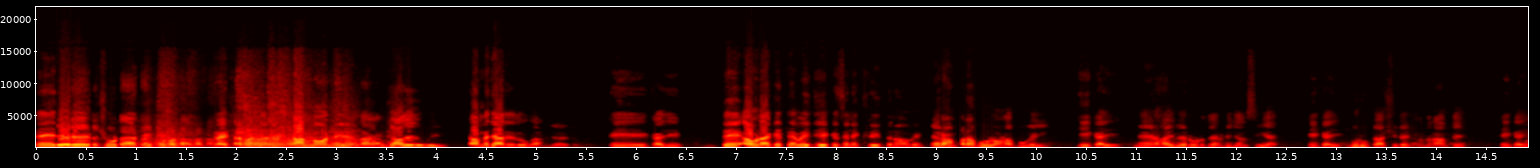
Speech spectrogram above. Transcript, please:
ਤੇ ਇਹ ਰੇਟ ਛੋਟਾ ਟਰੈਕਟਰ ਵੱਡਾ ਸਾਡਾ। ਟਰੈਕਟਰ ਵੱਡਾ। ਕੰਮ ਉਹ ਨਹੀਂ ਦਿੰਦਾ। ਕੰਮ ਜ਼ਿਆਦਾ ਦੂਗੀ ਕੰਮ ਜ਼ਿਆਦਾ ਦਊਗੀ। ਠੀਕ ਆ ਜੀ। ਤੇ ਆਉਣਾ ਕਿੱਥੇ ਬਈ ਜੀ ਜੇ ਕਿਸੇ ਨੇ ਖਰੀਦਣਾ ਹੋਵੇ? ਇਹ ਰਾਮਪਰਾ ਫੂਲ ਆਉਣਾ ਪਊਗਾ ਜੀ। ਠੀਕ ਆ ਜੀ। ਮੇਨ ਹਾਈਵੇ ਰੋਡ ਤੇ ਸਾਡੀ ਏਜੰਸੀ ਹੈ। ਠੀਕ ਆ ਜੀ। ਗੁਰੂ ਕਾਸ਼ੀ ਟਰੈਕਟਰ ਦੇ ਨਾਮ ਤੇ। ਠੀਕ ਆ ਜੀ।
